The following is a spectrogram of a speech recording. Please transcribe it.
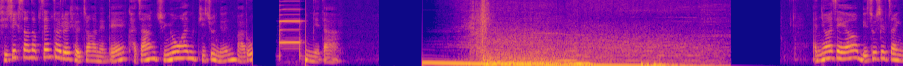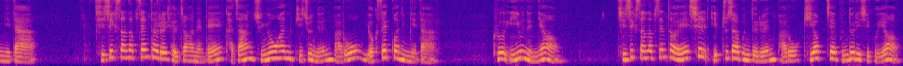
지식산업센터를 결정하는 데 가장 중요한 기준은 바로 입니다. 안녕하세요. 미소실장입니다. 지식산업센터를 결정하는 데 가장 중요한 기준은 바로 역세권입니다. 그 이유는요. 지식산업센터의 실입주자분들은 바로 기업체 분들이시고요.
